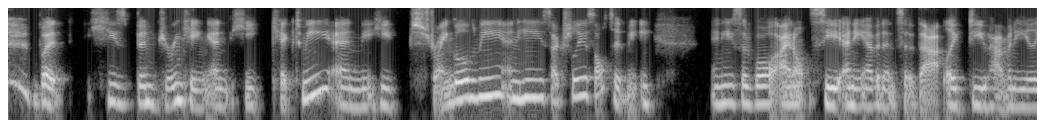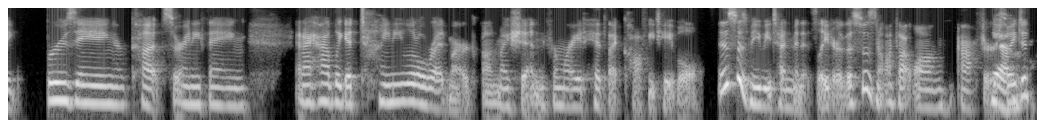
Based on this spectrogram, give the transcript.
but he's been drinking and he kicked me and he strangled me and he sexually assaulted me. And he said, Well, I don't see any evidence of that. Like, do you have any like bruising or cuts or anything? And I had like a tiny little red mark on my shin from where I'd hit that coffee table. This was maybe 10 minutes later. This was not that long after. Yeah. So I didn't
